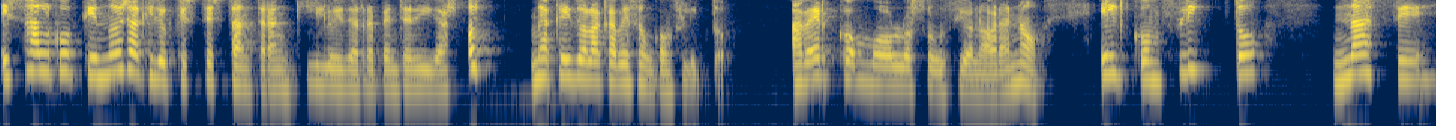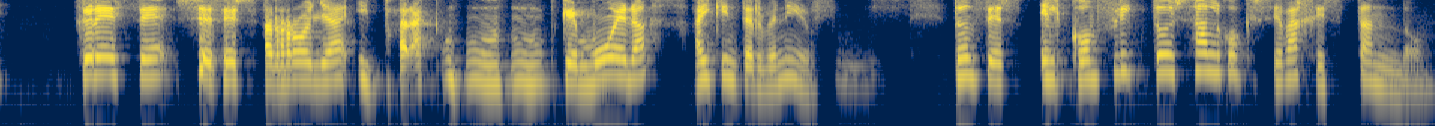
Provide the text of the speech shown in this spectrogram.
es algo que no es aquello que estés tan tranquilo y de repente digas, ¡oh! Me ha caído a la cabeza un conflicto. A ver cómo lo soluciono ahora. No, el conflicto nace, crece, se desarrolla y para que muera hay que intervenir. Entonces, el conflicto es algo que se va gestando,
